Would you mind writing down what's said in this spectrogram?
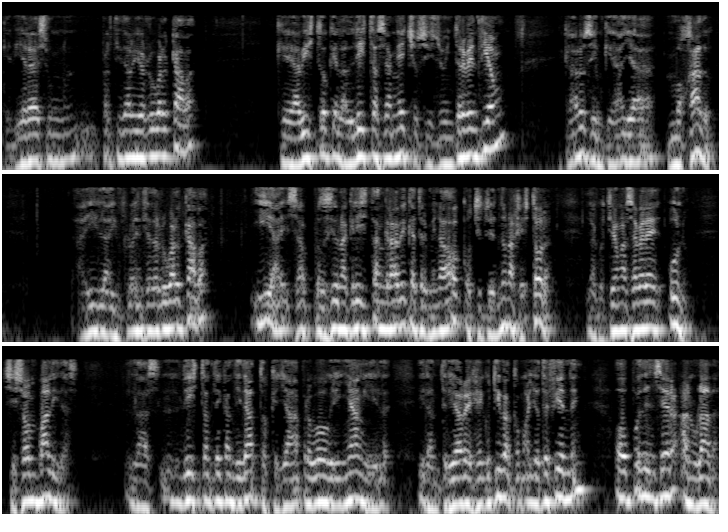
Que Viera es un partidario de Rubalcaba que ha visto que las listas se han hecho sin su intervención, claro, sin que haya mojado ahí la influencia de Rubalcaba y se ha producido una crisis tan grave que ha terminado constituyendo una gestora. La cuestión a saber es, uno, si son válidas las listas de candidatos que ya aprobó Griñán y la, anterior ejecutiva, como ellos defienden, o pueden ser anuladas.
